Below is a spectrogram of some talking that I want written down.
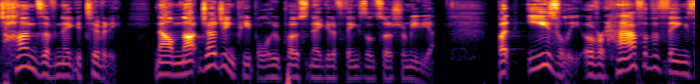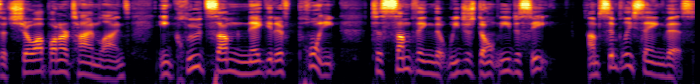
tons of negativity. Now, I'm not judging people who post negative things on social media, but easily over half of the things that show up on our timelines include some negative point to something that we just don't need to see. I'm simply saying this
